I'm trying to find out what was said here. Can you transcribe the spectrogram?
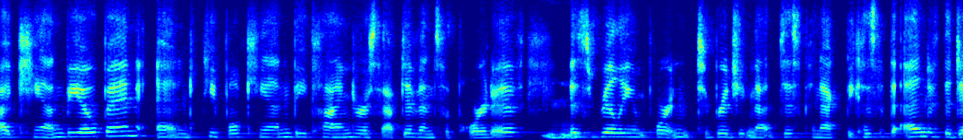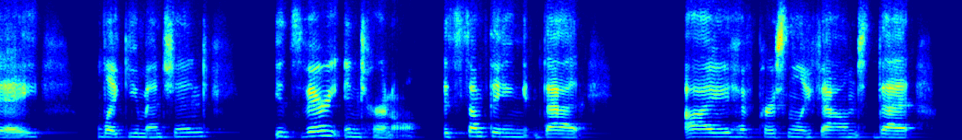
i can be open and people can be kind receptive and supportive mm-hmm. is really important to bridging that disconnect because at the end of the day like you mentioned it's very internal it's something that I have personally found that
